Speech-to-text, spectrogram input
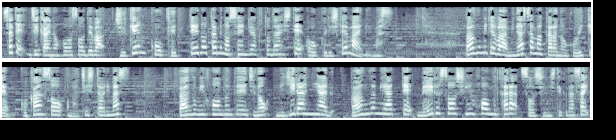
さて次回の放送では受験校決定のための戦略と題してお送りしてまいります。番組では皆様からのご意見ご感想お待ちしております。番組ホームページの右欄にある番組宛てメール送信フォームから送信してください。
